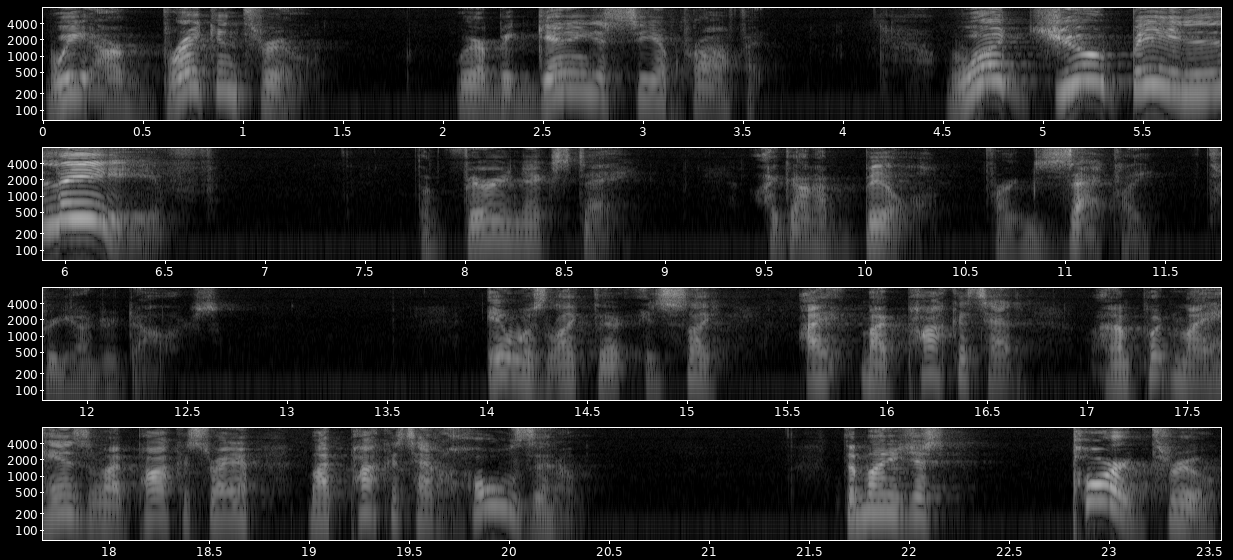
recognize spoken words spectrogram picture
we are breaking through. We are beginning to see a profit. Would you believe the very next day I got a bill for exactly $300. It was like the, it's like I, my pockets had I'm putting my hands in my pockets right now. My pockets had holes in them. The money just poured through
